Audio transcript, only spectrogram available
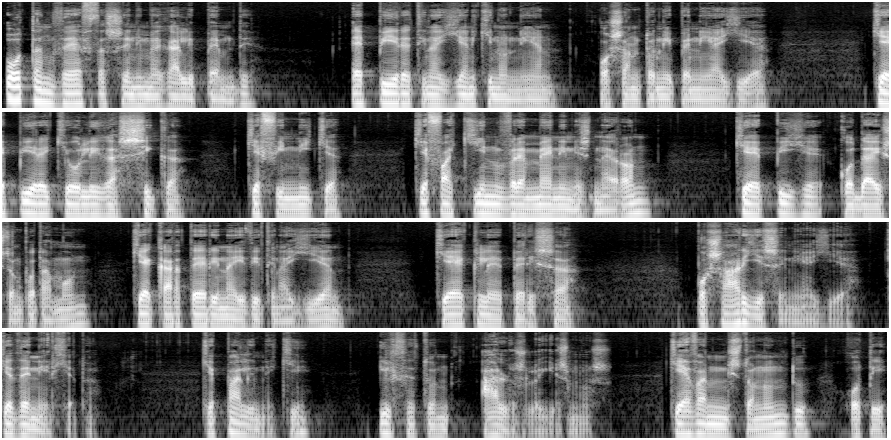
Όταν δε έφτασε η Μεγάλη Πέμπτη, επήρε την Αγίαν Κοινωνίαν, όσαν τον είπεν η Αγία, και επήρε και ο λίγα σίκα και φινίκια και φακίν βρεμένην εις νερών και επήγε κοντά εις των ποταμών και εκαρτέρι να είδει την Αγίαν και έκλαιε περισσά πως άργησε η Αγία και δεν ήρχετο Και πάλιν εκεί ήλθε τον άλλος λογισμός και έβαναν εις τον του ότι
